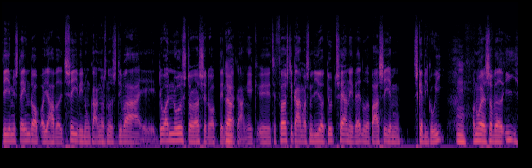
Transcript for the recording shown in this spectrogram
DM i stand-up, og jeg har været i tv nogle gange og sådan noget, så det var, øh, det var noget større setup den ja. her gang. Ikke? Øh, til første gang var sådan lige at døbe tæerne i vandet og bare se, jamen, skal vi gå i? Mm. Og nu har jeg så været i.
